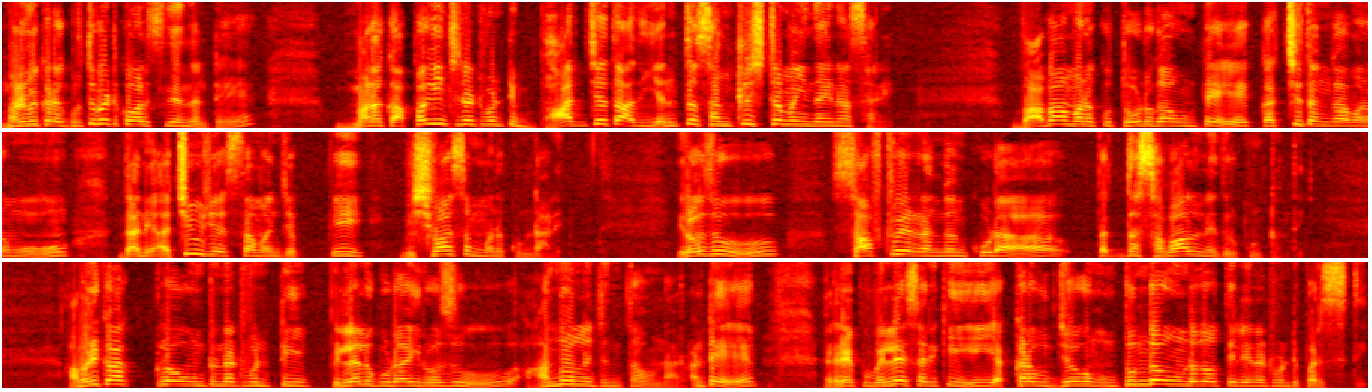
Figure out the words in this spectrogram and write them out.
మనం ఇక్కడ గుర్తుపెట్టుకోవాల్సింది ఏంటంటే మనకు అప్పగించినటువంటి బాధ్యత అది ఎంత సంక్లిష్టమైందైనా సరే బాబా మనకు తోడుగా ఉంటే ఖచ్చితంగా మనము దాన్ని అచీవ్ చేస్తామని చెప్పి విశ్వాసం మనకు ఉండాలి. ఈరోజు సాఫ్ట్వేర్ రంగం కూడా పెద్ద సవాళ్ళను ఎదుర్కొంటుంది. అమెరికాలో ఉంటున్నటువంటి పిల్లలు కూడా ఈరోజు ఆందోళన చెందుతూ ఉన్నారు. అంటే రేపు వెళ్ళేసరికి ఎక్కడ ఉద్యోగం ఉంటుందో ఉండదో తెలియనటువంటి పరిస్థితి.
